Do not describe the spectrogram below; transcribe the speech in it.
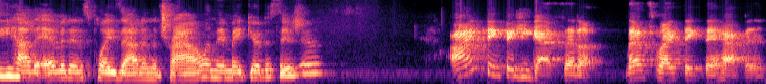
see how the evidence plays out in the trial and then make your decision? I think that he got set up. That's what I think that happened.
